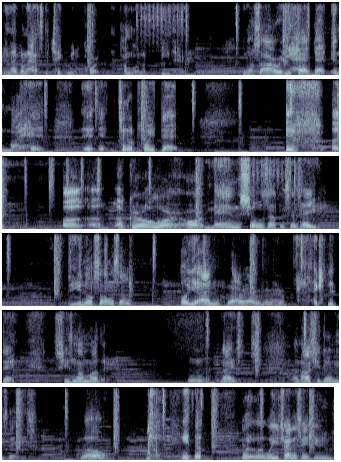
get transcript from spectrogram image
They're not gonna have to take me to court. I'm gonna be there. You know, so I already had that in my head, it, it, to the point that if a a, a, girl or or a man shows up and says, "Hey, do you know so and so?" Oh yeah, I knew. I, I remember her back in the day. She's my mother. Mm, nice. Um, how's she doing these days? Well, you know, what, what, are you trying to say, dude?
